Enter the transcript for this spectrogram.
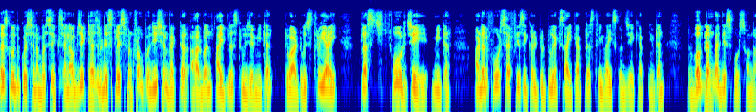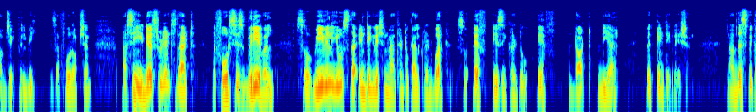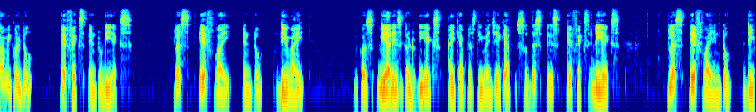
Let's go to question number 6. An object has a displacement from position vector r1 i plus 2j meter to r2 is 3i plus 4j meter under force F is equal to 2x i cap plus 3y square j cap Newton. The work done by this force on the object will be is a four option. Now see dear students that the force is variable so we will use the integration method to calculate work. So F is equal to F dot dr with integration. Now this become equal to fx into dx plus fy into dy because dr is equal to dx i cap plus dy j cap. So this is fx dx plus fy into dy.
